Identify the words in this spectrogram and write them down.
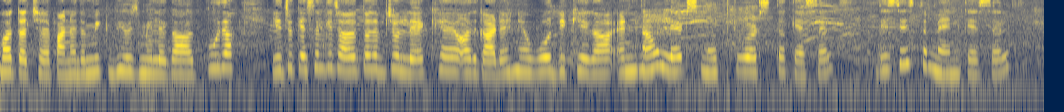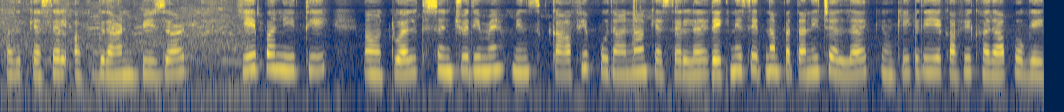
बहुत अच्छा है पानोदमिक व्यूज़ मिलेगा और पूरा ये जो कैसल के चारों तरफ़ जो लेक है और गार्डन है वो दिखेगा and now let's move towards the castle this is the main castle और कैसल ऑफ़ ग्रैंड बिजर्ड ये बनी थी ट्वेल्थ सेंचुरी में मीन्स काफ़ी पुराना कैसल है। देखने से इतना पता नहीं चल रहा है, क्योंकि ये काफ़ी ख़राब हो गई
